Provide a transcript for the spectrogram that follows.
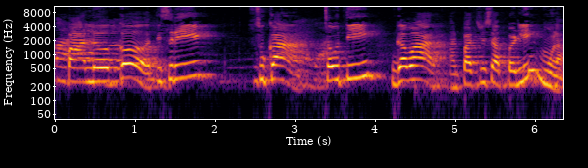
पालक. तिसरी? सुका चौथी गवार. आणि पाचवी सापडली मुळा.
